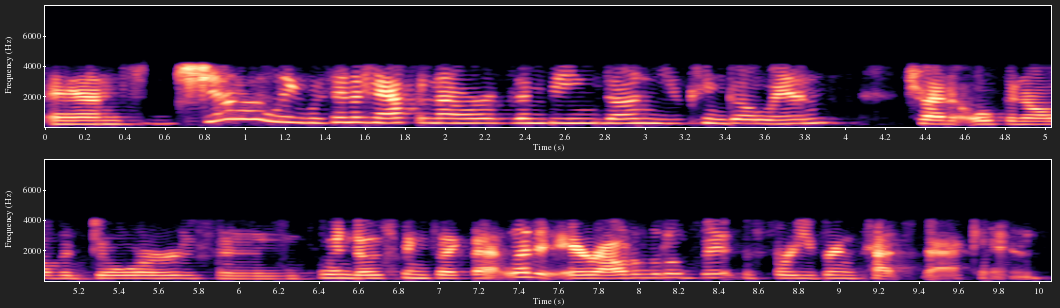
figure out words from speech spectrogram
and generally within a half an hour of them being done, you can go in try to open all the doors and windows, things like that. Let it air out a little bit before you bring pets back in.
